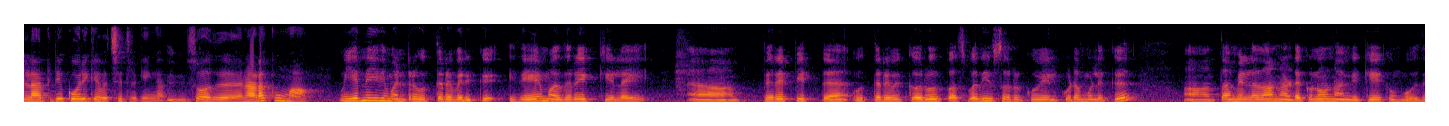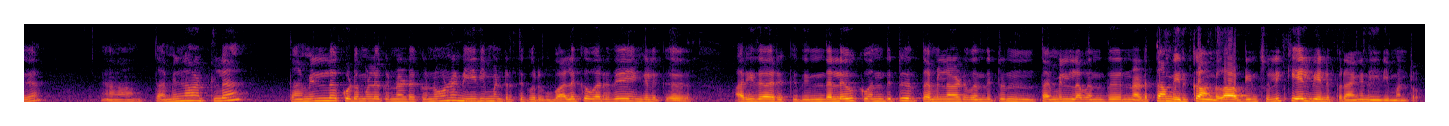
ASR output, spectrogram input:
எல்லார்கிட்டயும் கோரிக்கை வச்சிட்டு இருக்கீங்க ஸோ அது நடக்குமா? உயர்நீதிமன்ற உத்தரவு இருக்குது இதே மதுரை கிளை பிறப்பித்த உத்தரவு கரூர் பசுபதீஸ்வரர் கோயில் குடமுழுக்கு தமிழில் தான் நடக்கணும்னு நாங்கள் கேட்கும்போது தமிழ்நாட்டில் தமிழில் குடமுழுக்கு நடக்கணும்னு நீதிமன்றத்துக்கு ஒரு வழக்கு வரதே எங்களுக்கு அரிதாக இருக்குது. இந்த அளவுக்கு வந்துட்டு தமிழ்நாடு வந்துட்டு தமிழில் வந்து நடத்தாமல் இருக்காங்களா அப்படின்னு சொல்லி கேள்வி எழுப்புகிறாங்க நீதிமன்றம்.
